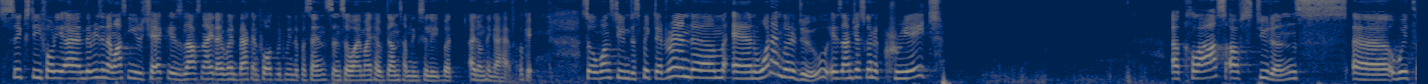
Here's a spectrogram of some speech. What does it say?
60, 40, and the reason I'm asking you to check is last night I went back and forth between the percents, and so I might have done something silly, but I don't think I have. Okay. So one student is picked at random, and what I'm going to do is I'm just going to create a class of students uh, with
